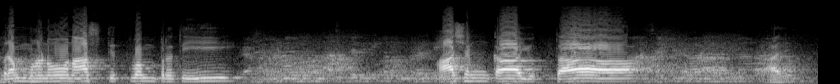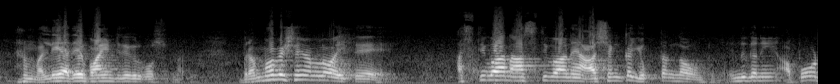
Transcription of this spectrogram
బ్రహ్మణో నాస్తిత్వం ప్రతి. ఆశంకాయుక్త. అది. మళ్ళీ అదే పాయింట్ దగ్గరకు వస్తున్నారు. బ్రహ్మ విషయంలో అయితే అస్తివా నాస్తివా అనే ఆశంక యుక్తంగా ఉంటుంది. ఎందుకని? అపోఢ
